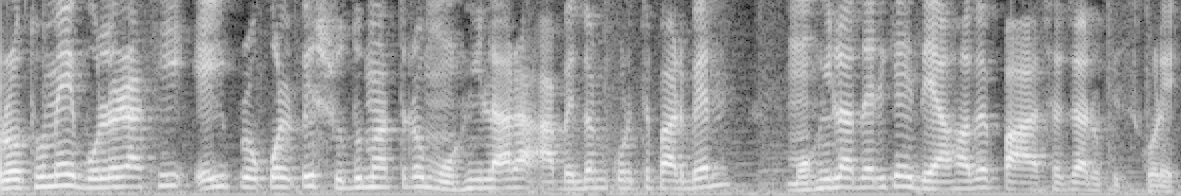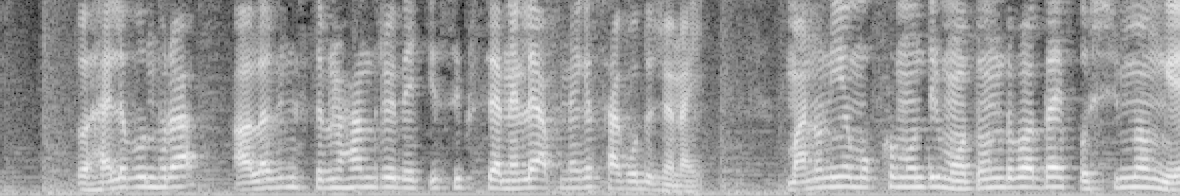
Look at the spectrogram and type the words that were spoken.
প্রথমেই বলে রাখি, এই প্রকল্পে শুধুমাত্র মহিলারা আবেদন করতে পারবেন। মহিলাদেরকেই দেওয়া হবে পাঁচ হাজার রুপিস করে। তো হ্যালো বন্ধুরা আলাভিন সেভেন হান্ড্রেড এইটি সিক্স চ্যানেলে আপনাকে স্বাগত জানাই। মাননীয় মুখ্যমন্ত্রী মমতা বন্দ্যোপাধ্যায় পশ্চিমবঙ্গে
